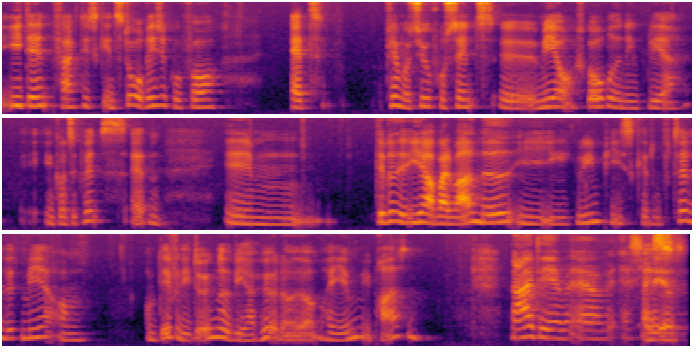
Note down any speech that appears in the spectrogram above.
i den faktisk en stor risiko for, at 25 procent øh, mere skovrydning bliver en konsekvens af den. Øhm, det ved jeg, I har arbejdet meget med i Greenpeace. Kan du fortælle lidt mere om, om det? Fordi det er jo ikke noget, vi har hørt noget om herhjemme i pressen. Nej, det er... Altså, altså,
